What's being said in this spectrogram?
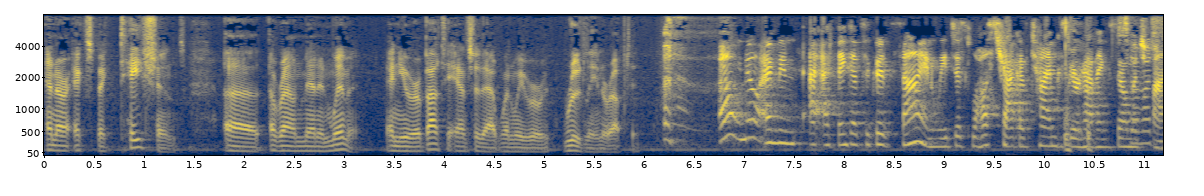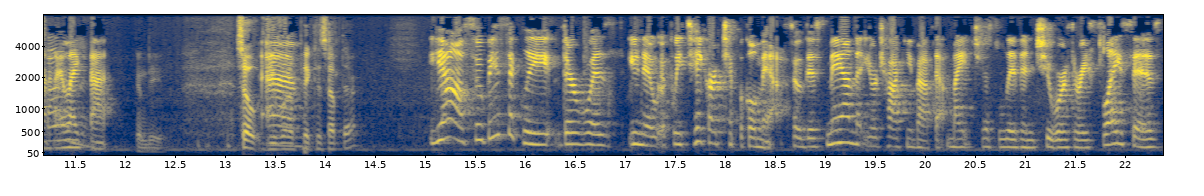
and our expectations uh, around men and women. And you were about to answer that when we were rudely interrupted. Oh no! I mean, I I think that's a good sign. We just lost track of time because we were having so, So much, much fun. I like that. Indeed. So, do you want Um, to pick us up there? Yeah. So basically, there was, you know, if we take our typical man, so this man that you're talking about that might just live in two or three slices,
